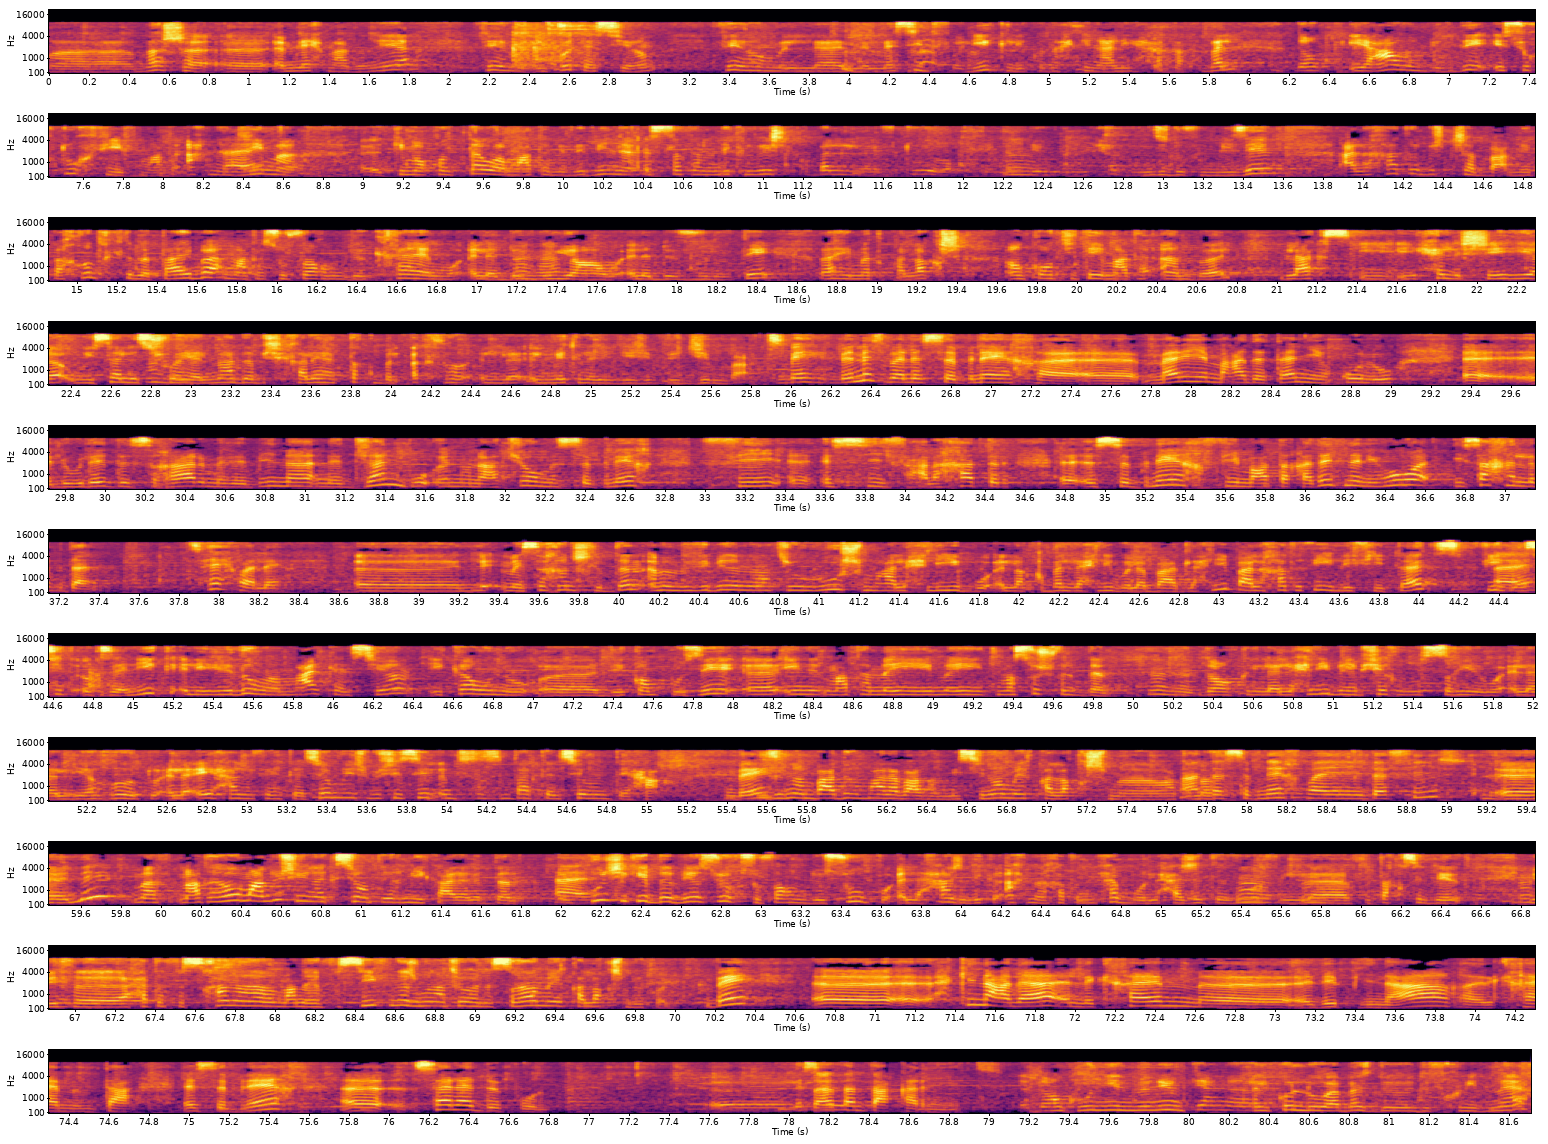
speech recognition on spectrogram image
برشا املاح معدنيه فيهم البوتاسيوم فيهم ال acide folique اللي كنا حكينا عليه حتى قبل. donc يعاون بالبدا et surtout خفيف معناتها إحنا ديما كيما قلت توا معناتها ماذا بينا السلطه ما ناكلوهاش قبل الفطور وقت اللي نحبوا نزيدوا في الميزان على خاطر باش تشبع. mais par contre كتبدا طايبة معناتها sous forme de crème ولا de bouillon ولا de velouté راهي ما تقلقش. une quantité معناتها un bol بالعكس يحل الشهية ويسلس شوية المعدة باش يخليها تقبل أكثر الماكله اللي بتجي من بعد. بالنسبة للسبناخ آه، مريم عادة يقولوا آه، الاولاد الصغار ماذا بينا نتجنبوا إنه نعطيهم السبناخ السيف على خاطر السبناخ في معتقداتنا اللي هو يسخن البدن. صحيح ولا؟ آه لا ما يسخنش البدن. أما ماذا بينا ما نعطيوهوش مع الحليب ولا قبل الحليب ولا بعد الحليب على خاطر فيه les phytates فيه acide oxalique اللي هذوما مع الكالسيوم يكونوا آه des composés آه معناتها ما يتمصوش في البدن. donc الحليب اللي باش ياخذوا الصغير ولا الياغورت ولا أي حاجة فيها كالسيوم ماهيش باش يصير الامتصاص نتاع الكالسيوم نتاعها. لازمنا بعضهم على بعضهم sinon ما يقلقش ما معناتها السبناخ ما يدفيش؟ آه لا معناتها هو ما عندوش une action thermique على البدن. كل شيء كيبدا bien sûr sous forme de soupe ولا حاجة donc إحنا خاطر نحبوا الحاجات هذوما في mais حتى في السخانه معناها في الصيف نجم نعطيوها للصغار ما يقلقش بالكل. باهي حكينا على الكريم آه d'épinards ال crème نتاع السبناخ salade de poulpe سلطه نتاع قرنيط donc هوني المنيو نتاعنا الكل base de de fruits de mer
